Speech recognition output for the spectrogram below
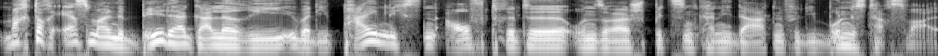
Mach doch erstmal eine Bildergalerie über die peinlichsten Auftritte unserer Spitzenkandidaten für die Bundestagswahl.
